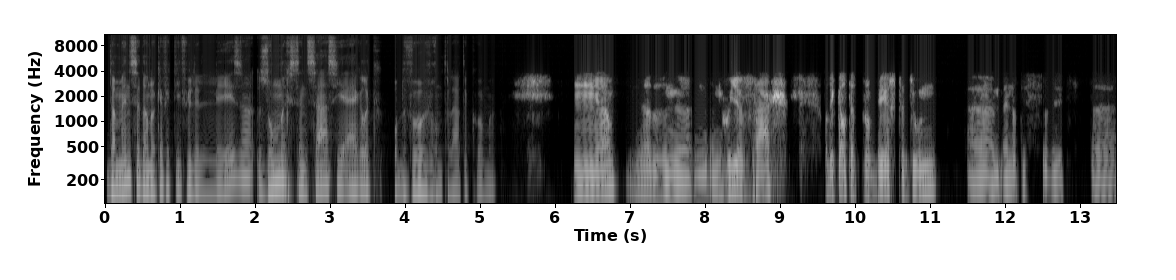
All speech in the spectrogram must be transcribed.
dat mensen dan ook effectief willen lezen, zonder sensatie eigenlijk op de voorgrond te laten komen? Ja, ja dat is een, een, een goede vraag. Wat ik altijd probeer te doen, um, en dat is, dat is iets uh,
